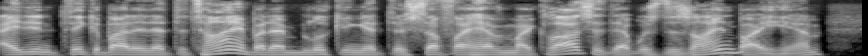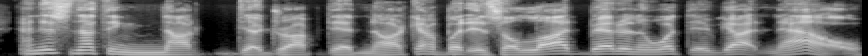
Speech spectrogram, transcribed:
I didn't think about it at the time, but I'm looking at the stuff I have in my closet that was designed by him. And it's nothing knock, uh, drop dead knockout, but it's a lot better than what they've got now.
